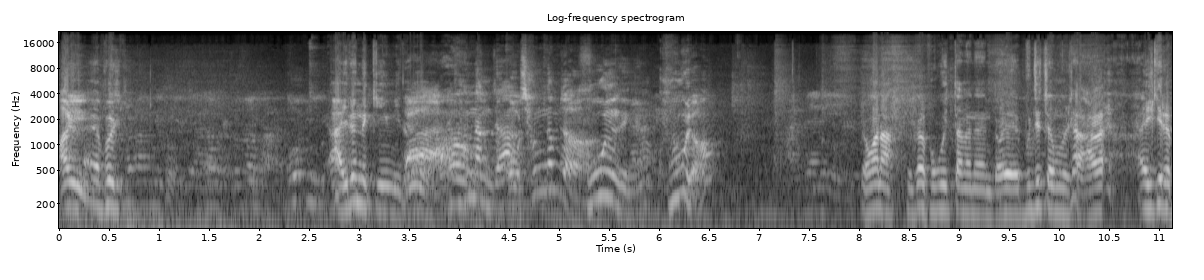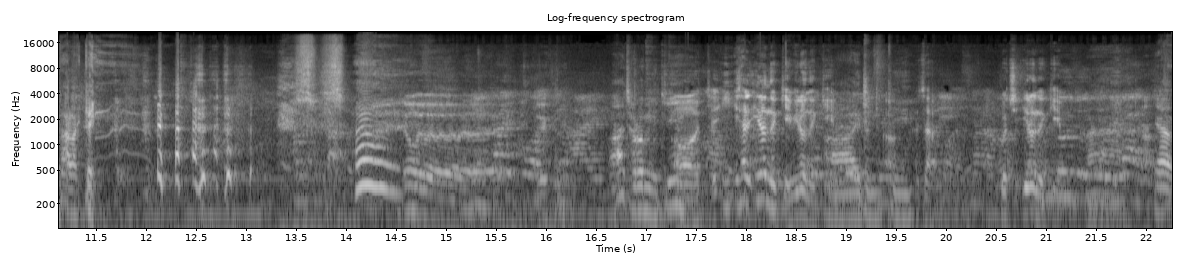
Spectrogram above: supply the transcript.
아니. 예, 보여줄게. 아, 이런 느낌입니다. 아, 상남자. 어 상남자. 95년생이에요. 구호야? 영환아, 이걸 보고 있다면 너의 문제점을 잘 알, 알기를 바랄게. 요요요요. 아, 저런 느낌? 어 이, 이- 이런 느낌 이런 느낌. 아, 이런 느낌. 어, 자, 그렇지 이런 느낌. 아, 야,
